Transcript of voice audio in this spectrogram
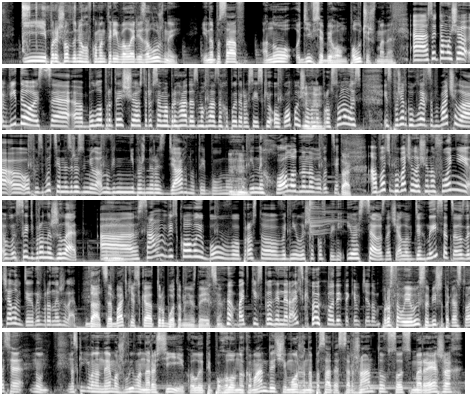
І прийшов до нього в коментарі Валерій Залужний і написав: Ану, одівся бігом, получиш в мене. А, суть тому, що відео ось це е, було про те, що 47-ма бригада змогла захопити російські окопи, що вони просунулись. І спочатку, коли я це побачила е, у Фейсбуці, я не зрозуміла. Ну він ніби ж не роздягнутий був. Ну Мгм. і не холодно на вулиці. Так. А потім побачила, що на фоні висить бронежилет. А сам військовий був просто в одній лише ковтині. І ось це означало вдягнися, це означало вдягни бронежилет. Да, це батьківська турбота, мені здається. Батьківсько-генеральська виходить таким чином. Просто уяви собі, що така ситуація, ну наскільки вона неможлива на Росії, коли типу головнокомандуючий може написати сержанту в соцмережах.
